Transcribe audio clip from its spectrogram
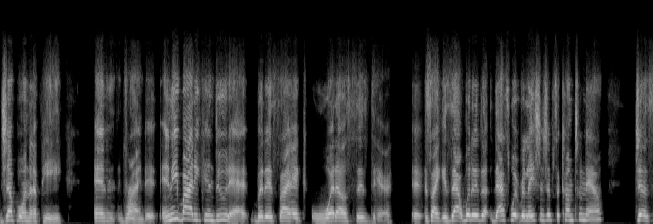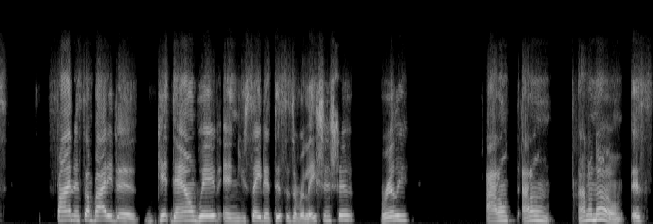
jump on a P and grind it. Anybody can do that. But it's like, what else is there? It's like, is that what it that's what relationships have come to now? Just finding somebody to get down with and you say that this is a relationship? Really? I don't I don't I don't know. It's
